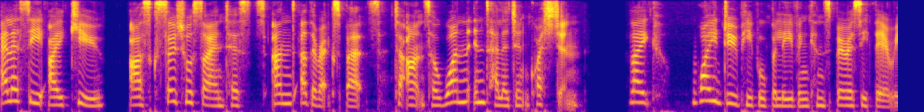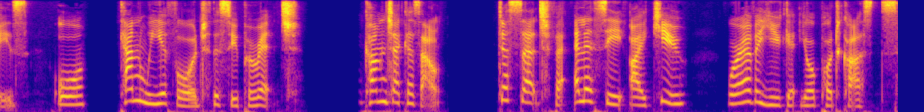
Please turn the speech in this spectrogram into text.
LSE IQ ask social scientists and other experts to answer one intelligent question, like why do people believe in conspiracy theories? Or can we afford the super rich? Come check us out. Just search for LSE IQ wherever you get your podcasts.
